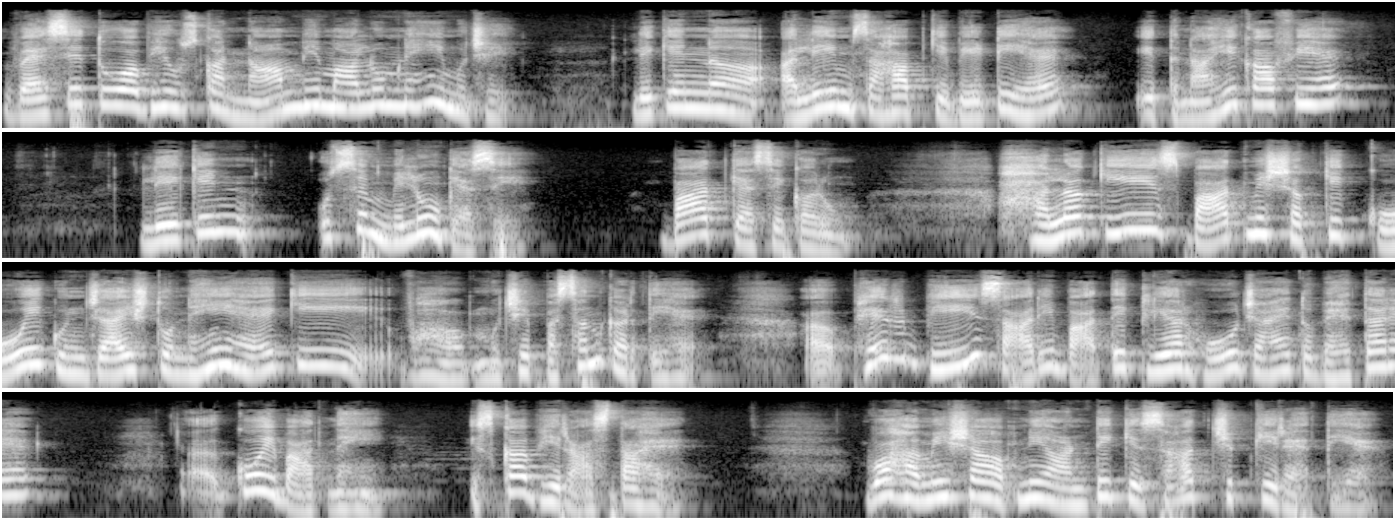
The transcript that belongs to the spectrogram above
वैसे तो अभी उसका नाम भी मालूम नहीं मुझे, लेकिन अलीम साहब की बेटी है, इतना ही काफ़ी है। लेकिन उससे मिलूं कैसे? बात कैसे करूँ? हालाँकि इस बात में शक की कोई गुंजाइश तो नहीं है कि वह मुझे पसंद करती है। फिर भी सारी बातें क्लियर हो जाएँ तो बेहतर है। कोई बात नहीं, इसका भी रास्ता है। वह हमेशा अपनी आंटी के साथ चिपकी रहती है।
